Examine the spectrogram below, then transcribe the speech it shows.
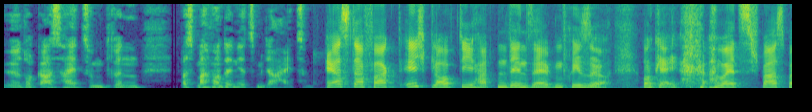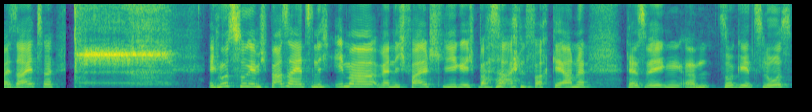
Öl- oder Gasheizung drin. Was machen wir denn jetzt mit der Heizung? Erster Fakt, ich glaube, die hatten denselben Friseur. Okay, aber jetzt Spaß beiseite. Ich muss zugeben, ich buzzer jetzt nicht immer, wenn ich falsch liege. Ich buzzer einfach gerne. Deswegen, ähm, so geht's los.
